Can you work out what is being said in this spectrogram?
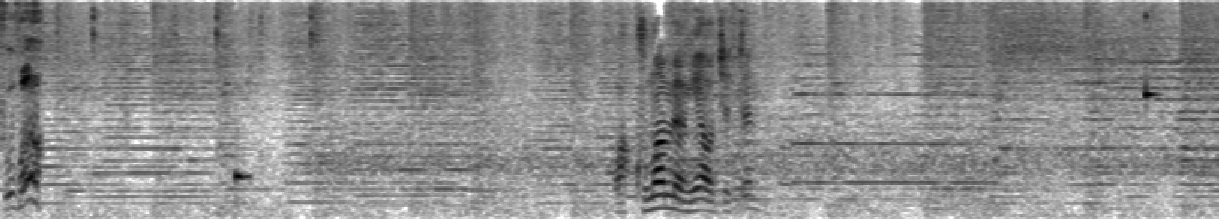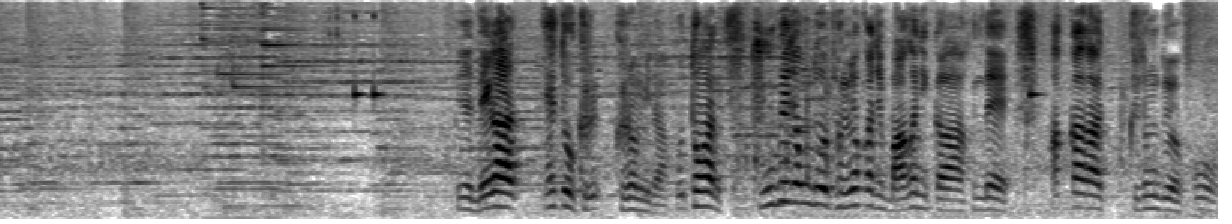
出发！와 9만 명이야 어쨌든 그냥 내가 해도 그, 그럽니다 보통 한 두 배 정도 병력까지 막으니까 근데 아까가 그 정도였고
